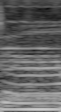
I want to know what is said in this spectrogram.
time.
